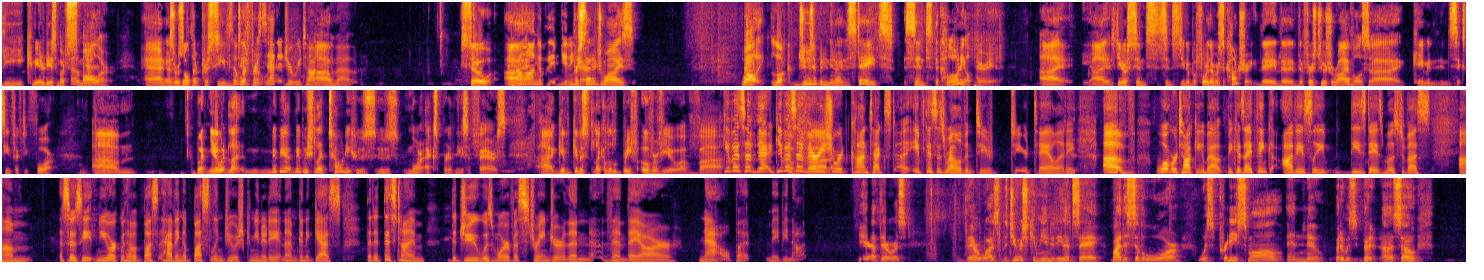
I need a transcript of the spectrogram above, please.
the community is much Okay. smaller, and as a result, they're perceived So, what percentage are we talking Um, about? So, how uh, long have they been here? percentage wise, well, look, Jews have been in the United States since the colonial period. Uh, uh, you know, since since you know before there was a country, they the the first Jewish arrivals uh, came in in 1654. Um, but you know what? Let, maybe maybe we should let Tony, who's who's more expert in these affairs, uh, give give us like a little brief overview of. Uh, Give us a ve- give us a very uh, short context, uh, if this is relevant to your to your tale, Eddy, of what we're talking about, because I think obviously these days most of us um, associate New York with have a bus having a bustling Jewish community, and I'm going to guess that at this time the Jew was more of a stranger than than they are now, but maybe not. Yeah, there was there was the Jewish community. Let's say by the Civil War was pretty small and new, but it was but uh, so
